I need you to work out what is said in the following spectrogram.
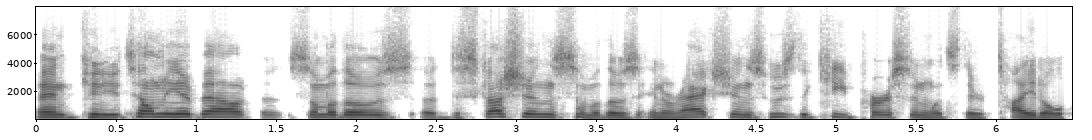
And can you tell me about uh, some of those uh, discussions, some of those interactions? Who's the key person? What's their title?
